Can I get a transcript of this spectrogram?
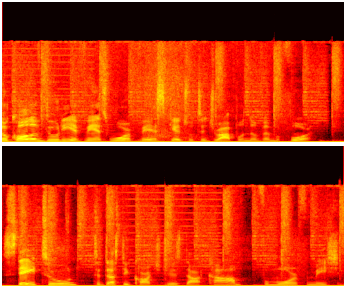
So Call of Duty Advanced Warfare is scheduled to drop on November 4th. Stay tuned to DustyCartridges.com for more information.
